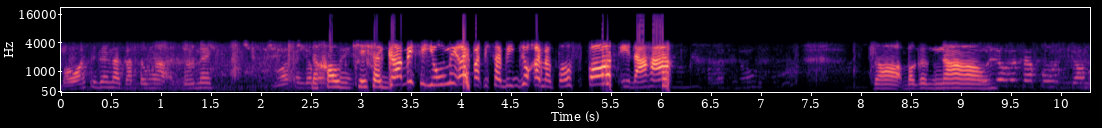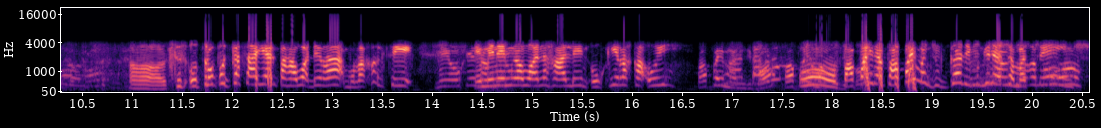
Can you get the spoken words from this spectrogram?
Bawa sila na kato nga, Jonex. Nakaw kay sa grabe si Yumi oy pati sa video kay mag-post-post inahak. Da bagag naw. Oh, sus utro pud kasayan pahawa dira mura kag si Eminem nga wala halin. Okay ra ka oy. Papay man, di ba? Oh, papay na papay man jud ka di mo gina sa ma-change.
